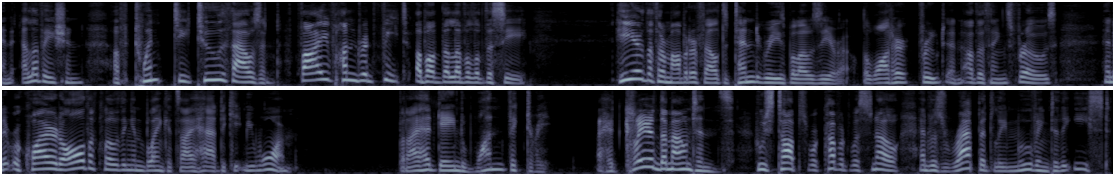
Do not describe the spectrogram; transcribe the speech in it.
an elevation of 22,500 feet above the level of the sea. Here the thermometer fell to 10 degrees below zero. The water, fruit, and other things froze, and it required all the clothing and blankets I had to keep me warm. But I had gained one victory. I had cleared the mountains, whose tops were covered with snow, and was rapidly moving to the east.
